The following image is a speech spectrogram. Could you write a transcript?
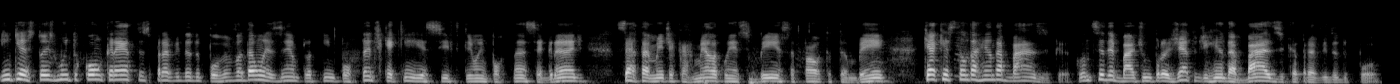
em questões muito concretas para a vida do povo. Eu vou dar um exemplo aqui importante, que aqui em Recife tem uma importância grande, certamente a Carmela conhece bem essa pauta também, que é a questão da renda básica. Quando você debate um projeto de renda básica para a vida do povo,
